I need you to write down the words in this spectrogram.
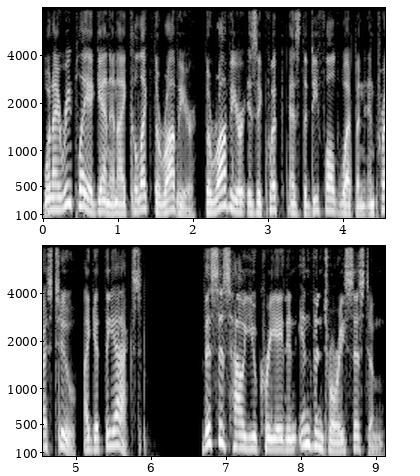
When I replay again and I collect the rapier, the rapier is equipped as the default weapon and press 2 I get the axe. This is how you create an inventory system.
